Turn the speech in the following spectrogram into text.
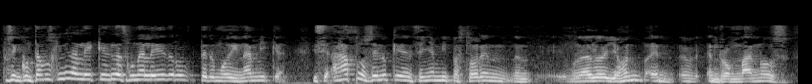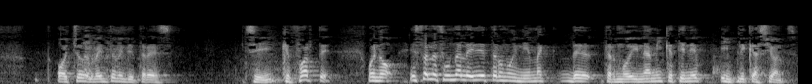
pues encontramos que hay una ley que es la segunda ley de termodinámica. Dice, ah, pues es lo que enseña mi pastor en, en, en, en, Romanos 8 del 20 23. Sí, qué fuerte. Bueno, esta es la segunda ley de termodinámica, de termodinámica tiene implicaciones.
